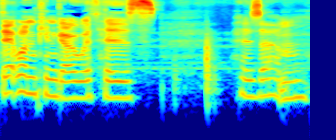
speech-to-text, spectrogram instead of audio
that one can go with his his um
